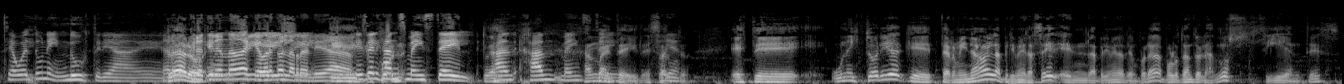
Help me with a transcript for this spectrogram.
Se ha vuelto una industria. Eh. Claro, no tiene nada que ver con la realidad. es el Handmaid's Tale. Handmaid's Tale. exacto. Este, una historia que terminaba en la primera en la primera temporada, por lo tanto las dos siguientes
